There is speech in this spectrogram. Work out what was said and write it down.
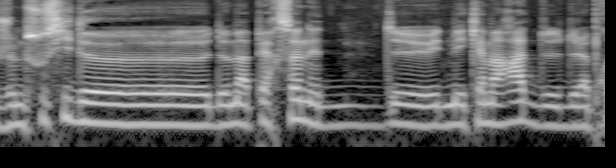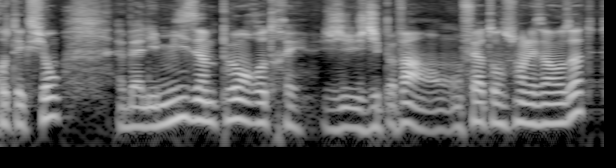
je me soucie de, ma personne et de, mes camarades de, de la protection, eh ben, elle est mise un peu en retrait. Je, je dis pas, enfin, on fait attention les uns aux autres,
